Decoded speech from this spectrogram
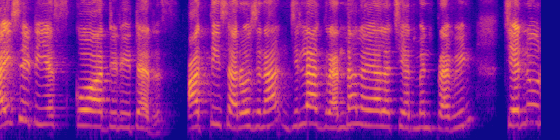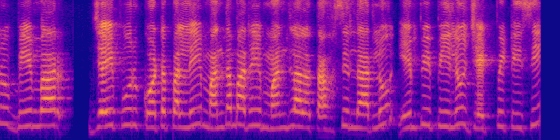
ICDS coordinator Atti Sarojana జిల్లా గ్రంథాలయాల చైర్మన్ ప్రవీణ్ చెన్నూరు భీమార్ జైపూర్ కోటపల్లి మందమర్రి మండలాల తహసీల్దార్లు ఎంపీపీలు జెడ్పీటీసీ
